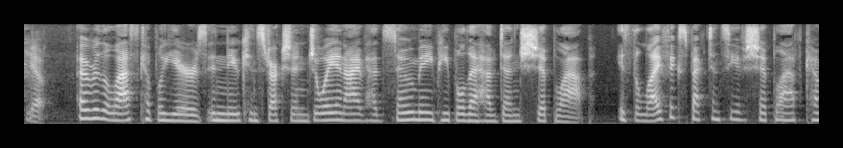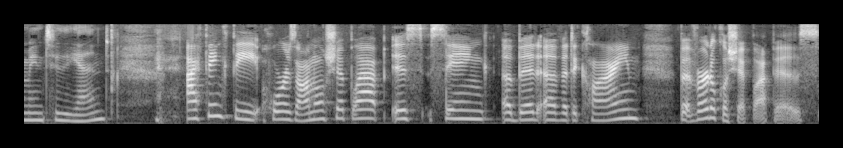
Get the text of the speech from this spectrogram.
Yep. Over the last couple years in new construction, Joy and I have had so many people that have done shiplap. Is the life expectancy of shiplap coming to the end? I think the horizontal shiplap is seeing a bit of a decline, but vertical shiplap is.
